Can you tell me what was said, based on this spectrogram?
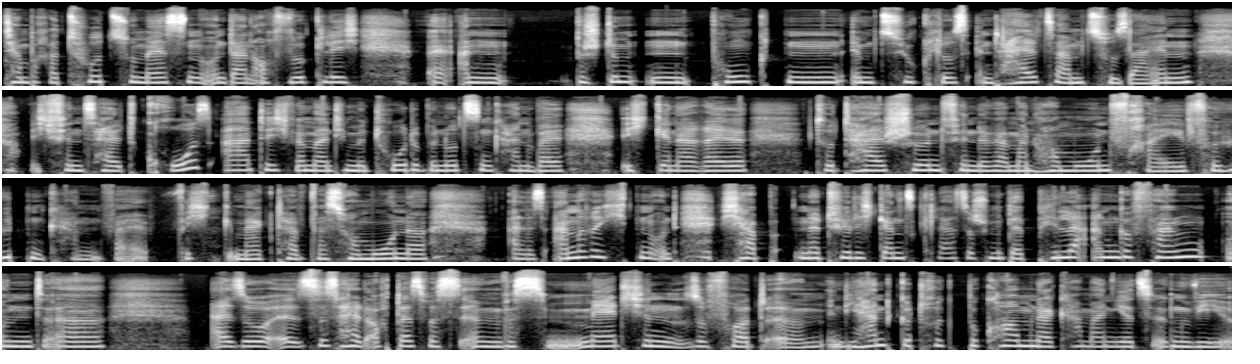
Temperatur zu messen und dann auch wirklich äh, an bestimmten Punkten im Zyklus enthaltsam zu sein. Ich finde es halt großartig, wenn man die Methode benutzen kann, weil ich generell total schön finde, wenn man hormonfrei verhüten kann, weil ich gemerkt habe, was Hormone alles anrichten. Und ich habe natürlich ganz klassisch mit der Pille angefangen und äh, also es ist halt auch das, was, ähm, was Mädchen sofort ähm, in die Hand gedrückt bekommen. Da kann man jetzt irgendwie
